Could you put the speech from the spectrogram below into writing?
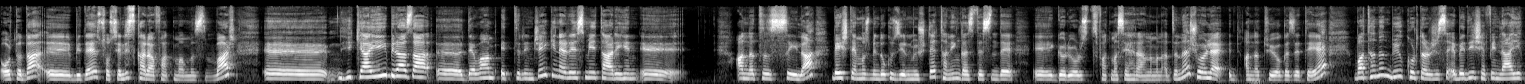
ortada e, bir de sosyalist kara Fatma'mız var. E, hikayeyi biraz daha e, devam ettirince yine resmi tarihin e, anlatısıyla 5 Temmuz 1923'te Tanin gazetesinde e, görüyoruz Fatma Seher Hanım'ın adını. Şöyle anlatıyor gazeteye. Vatanın büyük kurtarıcısı ebedi şefin layık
